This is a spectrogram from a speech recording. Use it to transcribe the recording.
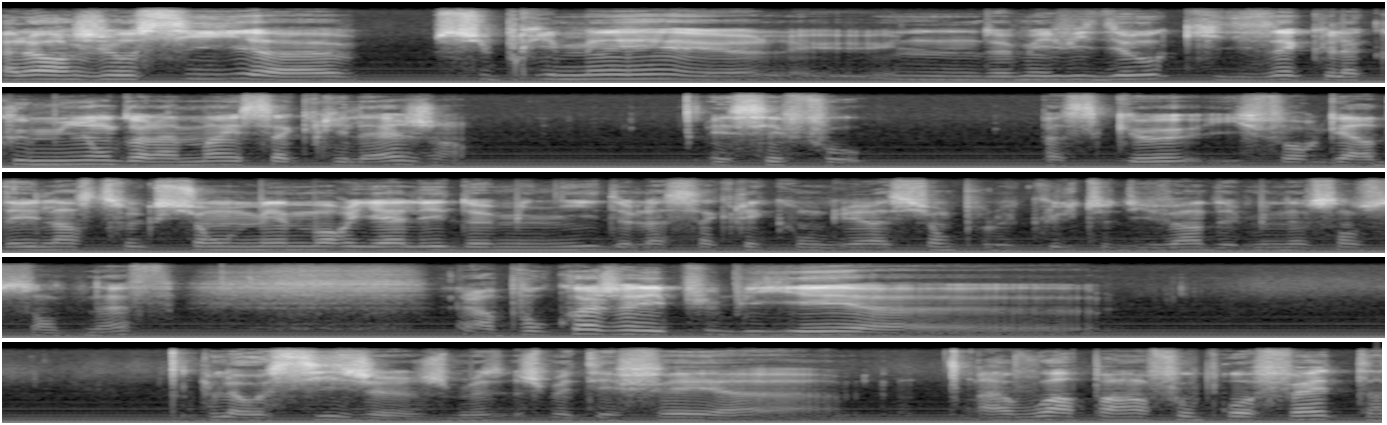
Alors j'ai aussi supprimé une de mes vidéos qui disait que la communion dans la main est sacrilège. Et c'est faux. Parce que il faut regarder l'instruction Memoriale Domini de la Sacrée Congrégation pour le culte divin de 1969. Alors pourquoi j'avais publié... Euh, là aussi je, m'étais fait avoir par un faux prophète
